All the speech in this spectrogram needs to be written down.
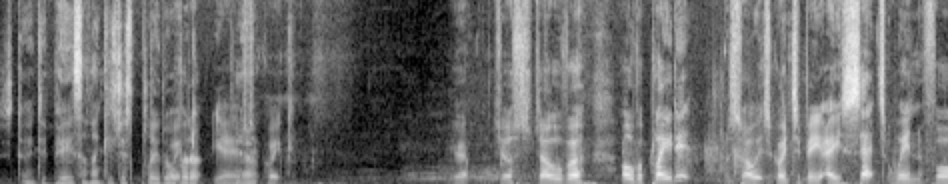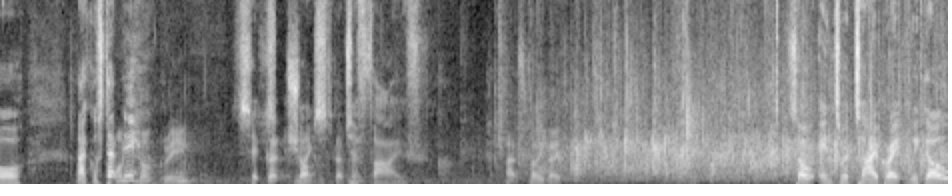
Just down to pace. I think he's just played Quick. over it. Yeah, just quick. Yep, just over overplayed it. So it's going to be a set win for Michael One Stepney. shot green. Six set shots to five. That's tie break. So into a tie break we go.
